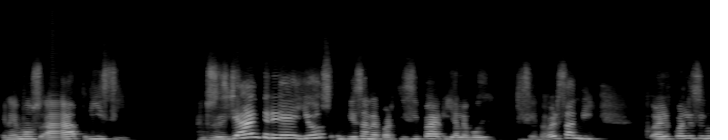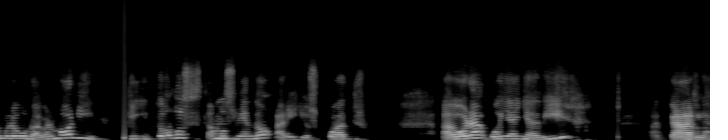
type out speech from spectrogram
Tenemos a Prisi. Entonces ya entre ellos empiezan a participar y ya le voy diciendo, a ver Sandy, ¿cuál, es el número uno? A ver Moni. Y todos estamos viendo a ellos cuatro. Ahora voy a añadir a Carla.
